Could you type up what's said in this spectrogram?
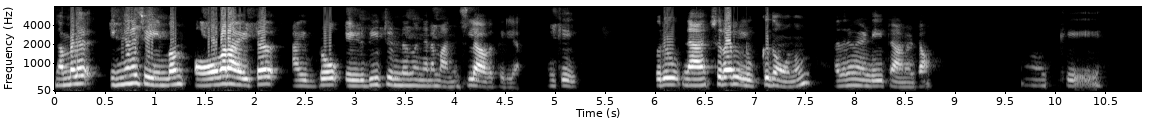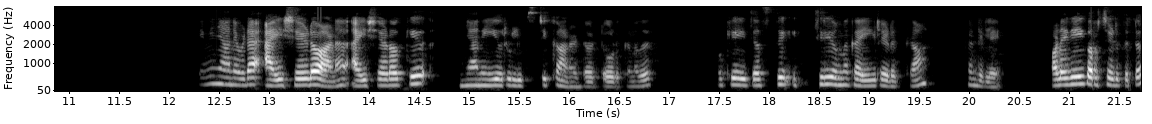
നമ്മൾ ഇങ്ങനെ ചെയ്യുമ്പം ഓവറായിട്ട് ഐബ്രോ എഴുതിയിട്ടുണ്ടെന്ന് ഇങ്ങനെ മനസ്സിലാവത്തില്ല. ഓക്കെ ഒരു നാച്ചുറൽ ലുക്ക് തോന്നും. അതിന് വേണ്ടിയിട്ടാണ് കേട്ടോ ഓക്കെ ഇനി ഞാനിവിടെ ഐഷേഡോ ആണ്. ഐഷേഡോക്ക് ഞാൻ ഈ ഒരു ലിപ്സ്റ്റിക് ആണ് കേട്ടോ ഇട്ട് കൊടുക്കുന്നത്. ഓക്കെ ജസ്റ്റ് ഇച്ചിരി ഒന്ന് കയ്യിലെടുക്കാം. കണ്ടില്ലേ? വളരെ കുറച്ചെടുത്തിട്ട്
